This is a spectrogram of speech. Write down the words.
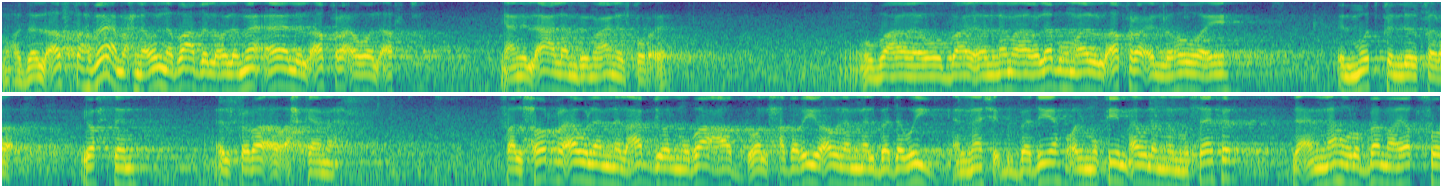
ما هو ده الأفقه بقى ما إحنا قلنا بعض العلماء قال الأقرأ هو الأفقه يعني الأعلم بمعاني القرآن. وبعض وبعض إنما أغلبهم قالوا الأقرأ اللي هو إيه؟ المتقن للقراءة يحسن القراءة وأحكامها. فالحر أولى من العبد والمبعض والحضري أولى من البدوي الناشئ بالبادية والمقيم أولى من المسافر لأنه ربما يقصر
